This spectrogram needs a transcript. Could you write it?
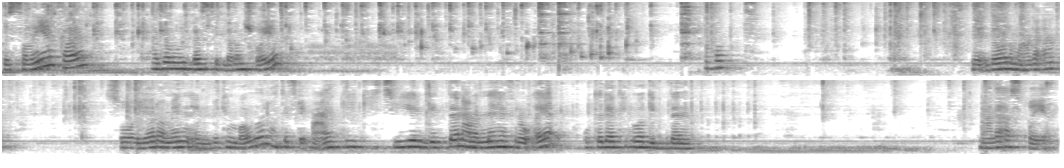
في الصينية فهزود بس اللبن شوية. هحط مقدار معلقة صغيرة من ال baking powder. هتفرق معاكي كتير جدا عملناها في الرقاق وطلعت حلوة جدا. معلقة صغيرة.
